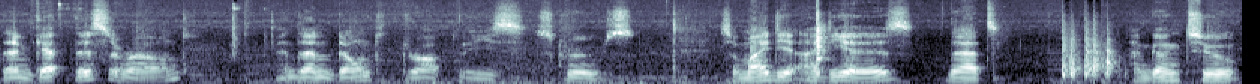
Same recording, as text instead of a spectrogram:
then get this around, and then don't drop these screws. So my idea is that I'm going to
